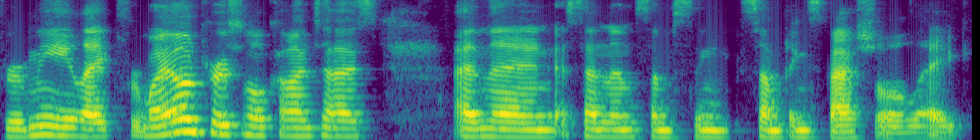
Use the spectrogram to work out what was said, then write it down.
for me, like for my own personal contest, and then send them something, something special, like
